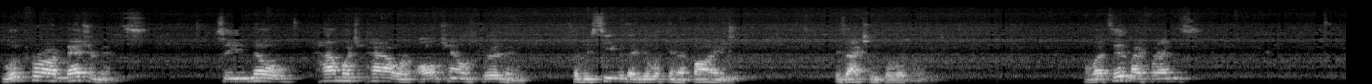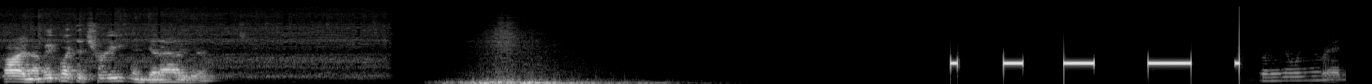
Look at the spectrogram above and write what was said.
look for our measurements, so you know how much power all channels driven the receiver that you're looking at buying is actually delivering. Well, that's it, my friends. All right, now make like a tree and get out of here. Let me know when you're ready.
